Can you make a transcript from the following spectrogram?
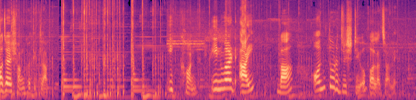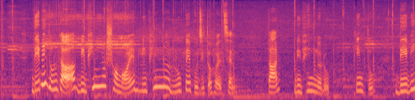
অজয় সংহতি ক্লাব। ইক্ষণ ইনওয়ার্ড আই বা অন্তর্দৃষ্টিও বলা চলে। দেবী দুর্গা বিভিন্ন সময়ে বিভিন্ন রূপে পূজিত হয়েছেন। তার বিভিন্ন রূপ, কিন্তু দেবী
